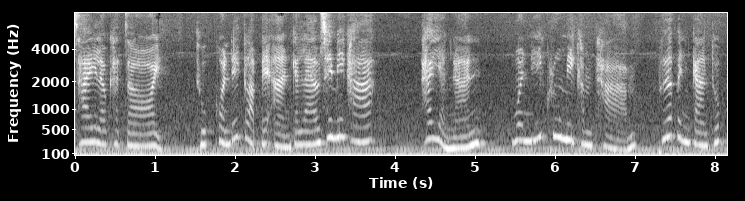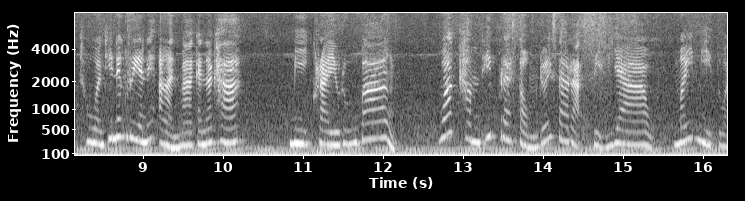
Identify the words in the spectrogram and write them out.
ใช่แล้วค่ะจอย ทุกคนได้กลับไปอ่านกันแล้วใช่ไหมคะ ถ้าอย่างนั้น วันนี้ครูมีคำถามเพื่อเป็นการทบทวนที่นักเรียนได้อ่านมากันนะคะ มีใครรู้บ้าง ว่าคำที่ประสมด้วยสระเสียงยาว ไม่มีตัว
